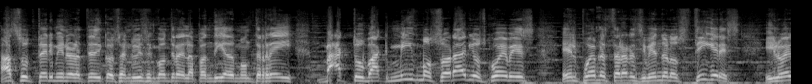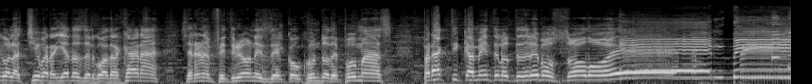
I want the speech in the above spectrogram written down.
a su término el Atlético de San Luis en contra de la pandilla de Monterrey. Back to back, mismos horarios, jueves. El Puebla estará recibiendo a los Tigres y luego las Chivas Rayadas del Guadalajara serán anfitriones del conjunto de Pumas. Prácticamente lo tendremos todo en vivo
